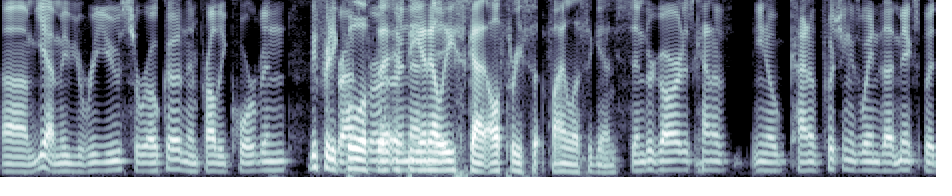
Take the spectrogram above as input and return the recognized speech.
um, yeah, maybe Ryu Soroka, and then probably Corbin. It'd be pretty cool if the if the NL. East got all three finalists again. Syndergaard is kind of you know kind of pushing his way into that mix. But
